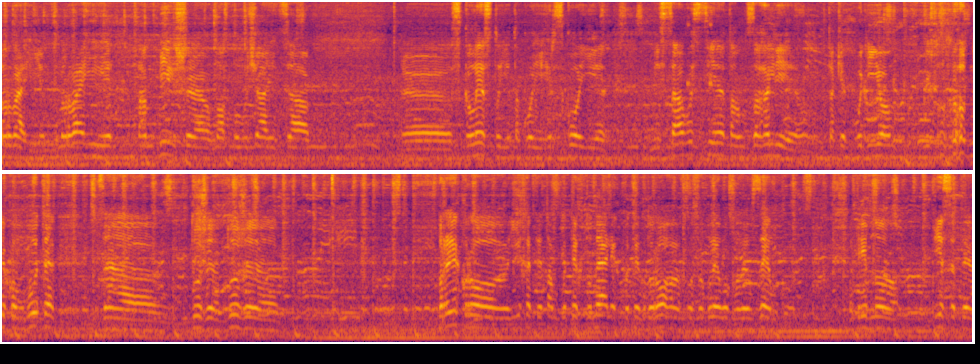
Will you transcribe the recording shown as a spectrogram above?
Норвегії. В Норвегії там більше в нас виходить е, скалистої такої гірської місцевості. Там взагалі, так як водієм міжнародником бути, це дуже дуже прикро їхати там по тих тунелях, по тих дорогах, особливо коли взимку. Потрібно вісити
